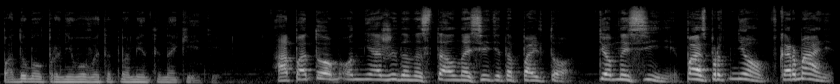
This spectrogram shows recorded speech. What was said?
подумал про него в этот момент Иннокентий. А потом он неожиданно стал носить это пальто, темно-синее, паспорт в нем, в кармане,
